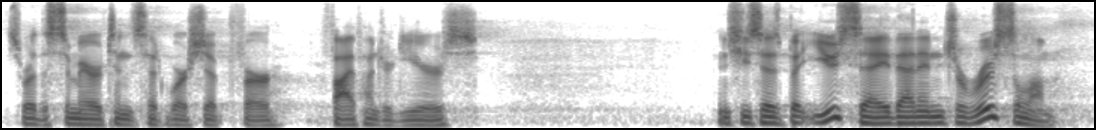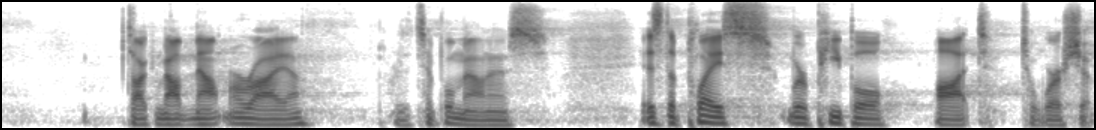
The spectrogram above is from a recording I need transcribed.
It's where the Samaritans had worshiped for 500 years. And she says, But you say that in Jerusalem, talking about Mount Moriah, or the Temple Mount is, is the place where people ought to worship.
